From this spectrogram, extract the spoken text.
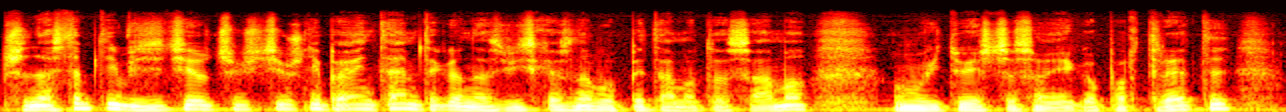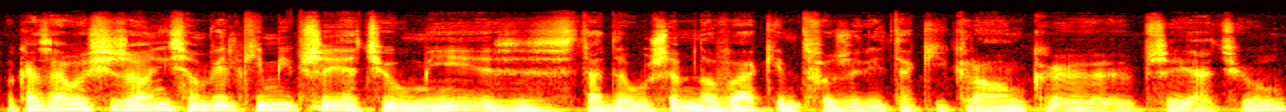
przy następnej wizycie oczywiście już nie pamiętałem tego nazwiska, znowu pytam o to samo. On mówi, tu jeszcze są jego portrety. Okazało się, że oni są wielkimi przyjaciółmi. Z Tadeuszem Nowakiem tworzyli taki krąg y, przyjaciół.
